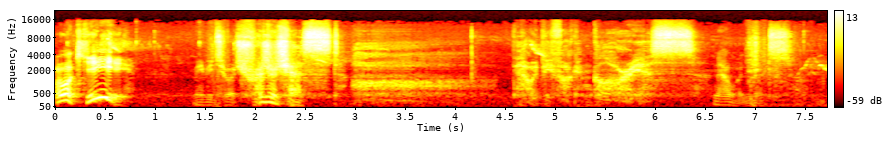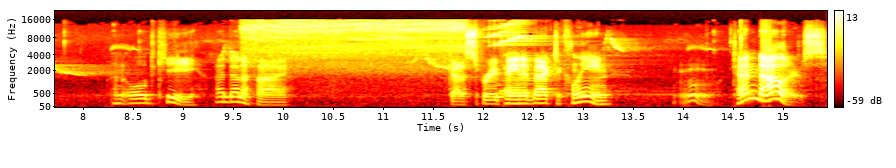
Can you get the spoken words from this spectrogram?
Oh, a key. Maybe to a treasure chest. that would be fucking glorious. Now wouldn't it? An old key. Identify. Gotta spray paint it back to clean. Ooh, ten dollars.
